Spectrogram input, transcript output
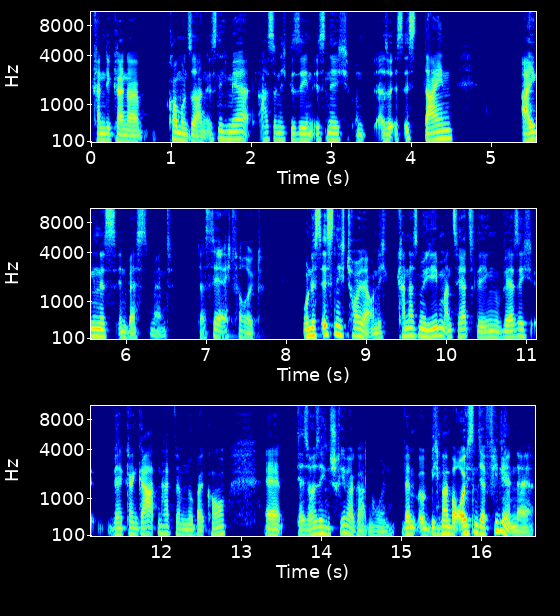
kann dir keiner kommen und sagen, ist nicht mehr, hast du nicht gesehen, ist nicht. Und also es ist dein eigenes Investment. Das ist ja echt verrückt. Und es ist nicht teuer. Und ich kann das nur jedem ans Herz legen. Wer sich, wer keinen Garten hat, wir haben nur Balkon, äh, der soll sich einen Schrebergarten holen. Wenn, ich meine, bei euch sind ja viele in der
